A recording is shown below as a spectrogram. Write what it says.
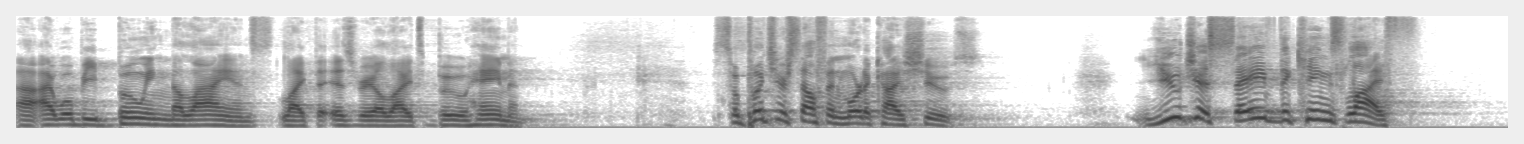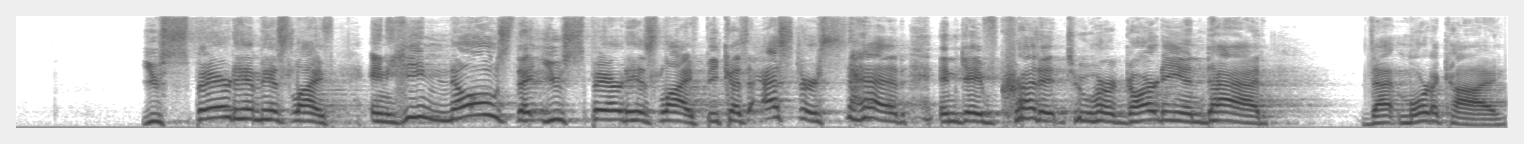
Uh, I will be booing the Lions like the Israelites boo Haman. So put yourself in Mordecai's shoes. You just saved the king's life. You spared him his life, and he knows that you spared his life because Esther said and gave credit to her guardian dad that Mordecai,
